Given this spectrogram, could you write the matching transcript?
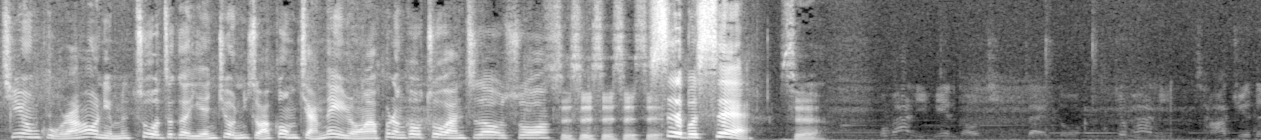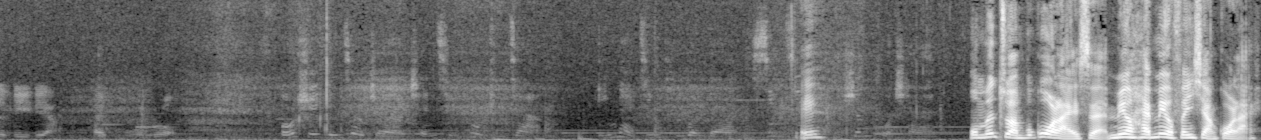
金融股，然后你们做这个研究，你总要跟我们讲内容啊，不能够做完之后说，是是是是是，是不是？是。哎，我们转不过来是？没有，还没有分享过来。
